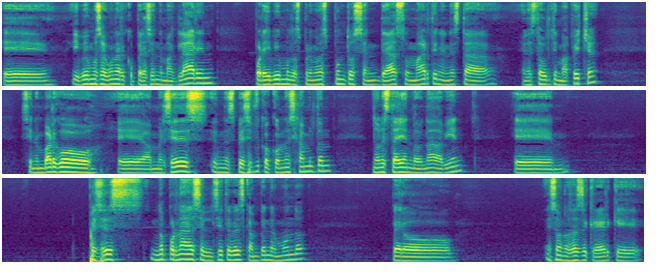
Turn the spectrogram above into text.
Eh, y vemos alguna recuperación de McLaren. Por ahí vimos los primeros puntos de Aston Martin en esta, en esta última fecha. Sin embargo, eh, a Mercedes, en específico con Lewis Hamilton, no le está yendo nada bien. Eh, pues es, no por nada es el siete veces campeón del mundo pero eso nos hace creer que,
